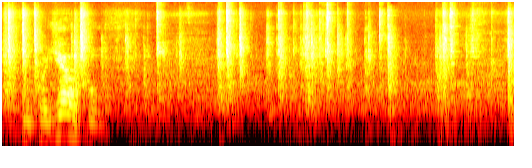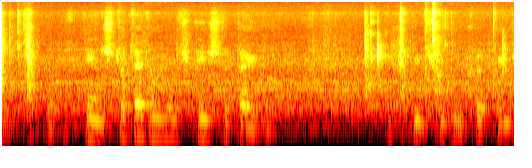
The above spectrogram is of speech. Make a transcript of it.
w tym podziałku. 5 tutaj, to może być 5 tutaj. 5 przed 5.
